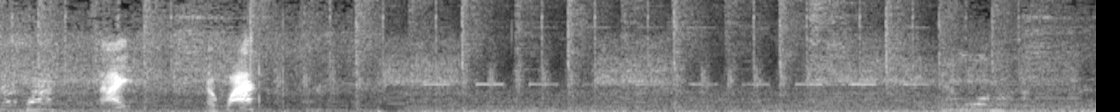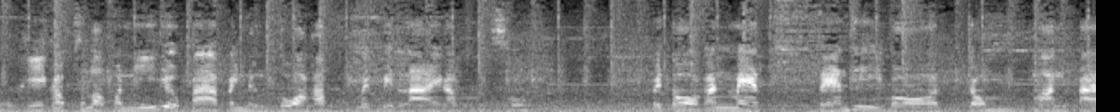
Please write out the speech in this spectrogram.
ซ้ายขวาซ้ายแล้วขวางัวหาโอ เคครับสำหรับวันนี้เยอปลาไปหนึ่งตัวครับ ไม่เป็นลายครับ ไปต่อกันแมตช์แสนที่บ่อจอมพานปลา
